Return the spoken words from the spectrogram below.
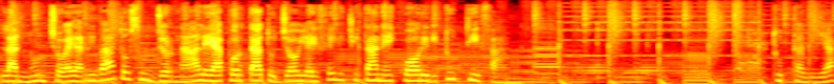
l'annuncio è arrivato sul giornale e ha portato gioia e felicità nei cuori di tutti i fan. Tuttavia,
